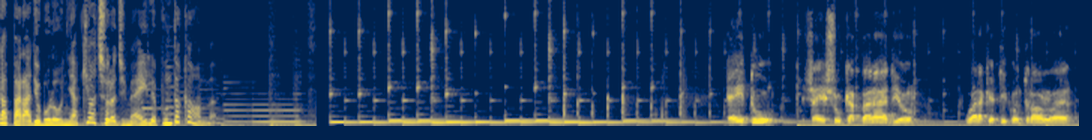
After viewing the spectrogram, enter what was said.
K Radio Bologna chiocciolagmail.com Ehi tu, sei su K Radio? Guarda che ti controllo, eh.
